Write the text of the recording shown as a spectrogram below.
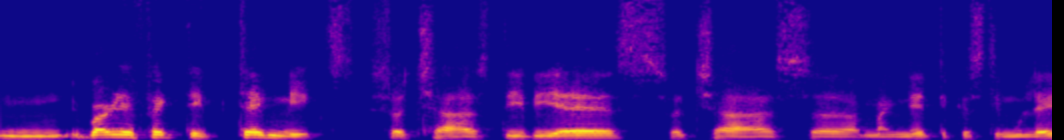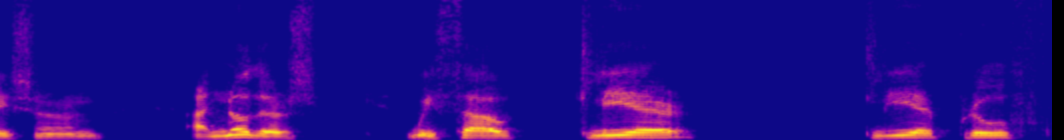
um, very effective techniques such as DBS, such as uh, magnetic stimulation, and others without clear clear proof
